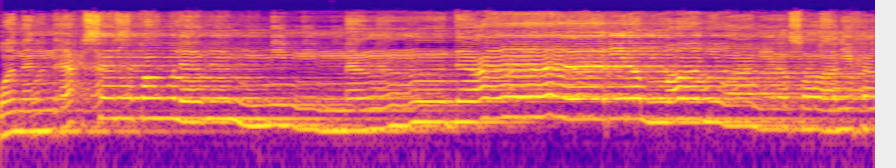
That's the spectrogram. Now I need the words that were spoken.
ومن أحسن قولا ممن دعا إلى الله وعمل صالحا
